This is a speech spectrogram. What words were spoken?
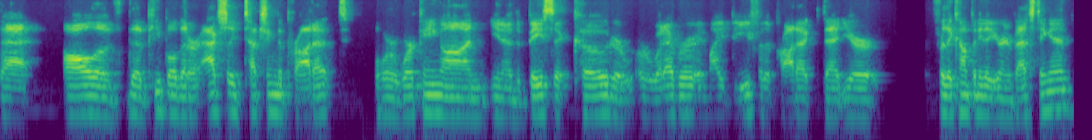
that all of the people that are actually touching the product or working on you know the basic code or, or whatever it might be for the product that you're for the company that you're investing in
